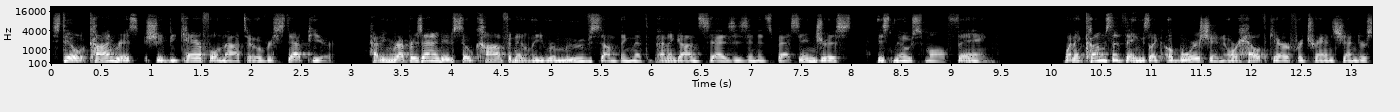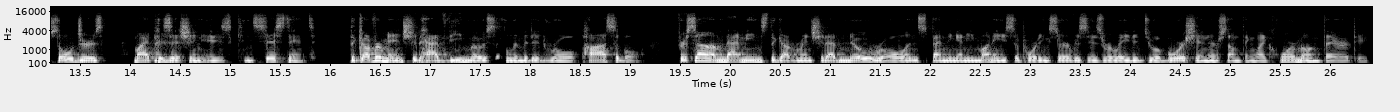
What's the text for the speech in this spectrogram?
Still, Congress should be careful not to overstep here. Having representatives so confidently remove something that the Pentagon says is in its best interest is no small thing. When it comes to things like abortion or healthcare for transgender soldiers, my position is consistent. The government should have the most limited role possible. For some, that means the government should have no role in spending any money supporting services related to abortion or something like hormone therapy.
